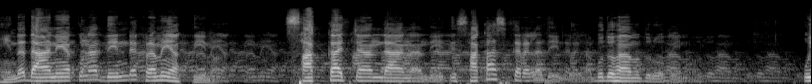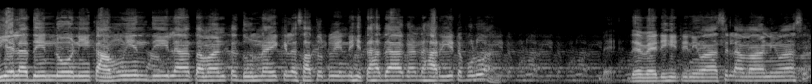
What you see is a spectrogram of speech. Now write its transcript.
හින්ද දානයක් උනත් දෙන්න ක්‍රමයක් තියෙනවා. සක්කච්ඡාන් දානන්දීති සකස් කරලා දෙන්න ඕන. බුදුහාමුදුරුවෝ පෙන්නනවා. උයලා දෙන්න ඕනි එක අමුයෙන් දීලා Tamanට දුන්නයි කියලා සතුටු වෙන්න හිත හදාගන්න හරියට පුළුවන්. දැන් වැඩිහිටි නිවාසේ ළමා නිවාසේ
